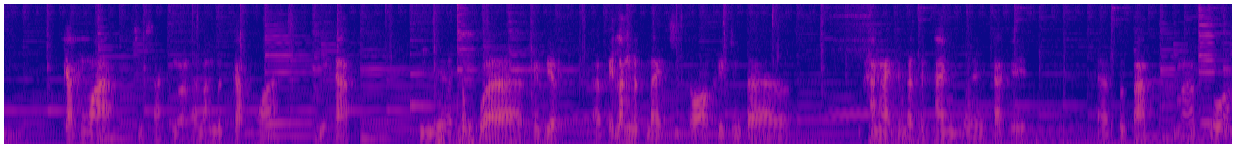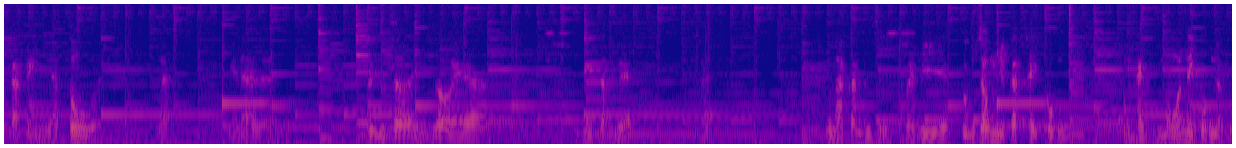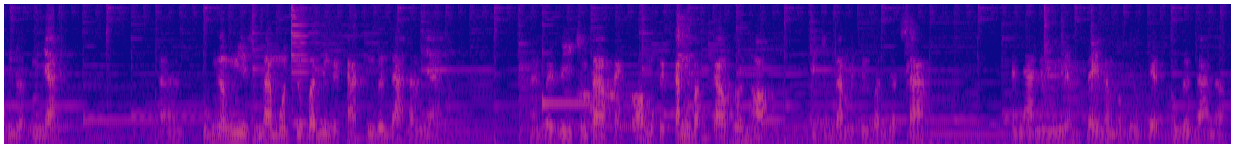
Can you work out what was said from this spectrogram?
cảm hóa chính xác gọi là năng lực cảm hóa người khác thì uh, thông qua cái việc uh, cái năng lực này chỉ có khi chúng ta hàng ngày chúng ta thực hành với các cái uh, phương pháp mà của các cái nhà tu ấy Đấy. nghĩa là giữ giới rồi uh, rồi tập luyện Đấy. chúng ta cần phải giữ bởi vì cũng giống như các thầy cúng không phải muốn đi cúng được cũng được không nhá? À, cũng giống như chúng ta muốn tư vấn cho người khác không đơn giản đâu nhá. À, bởi vì chúng ta phải có một cái căn bậc cao hơn họ thì chúng ta mới tư vấn được sao? Cả nhà lưu ý đấy đây là một điều kiện không đơn giản đâu.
